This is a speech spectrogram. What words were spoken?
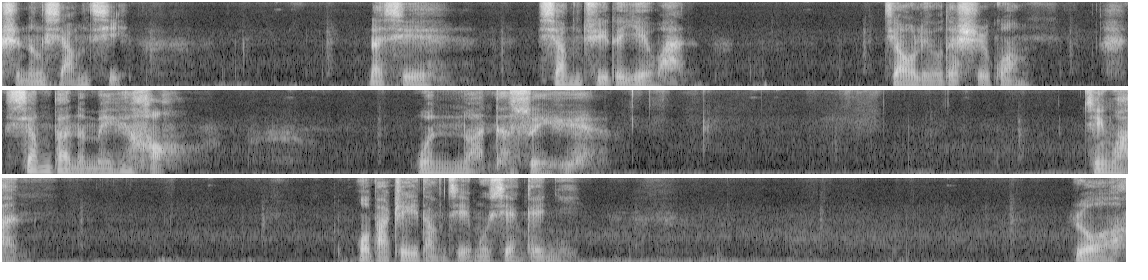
是能想起那些相聚的夜晚，交流的时光。相伴的美好，温暖的岁月。今晚，我把这一档节目献给你。若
